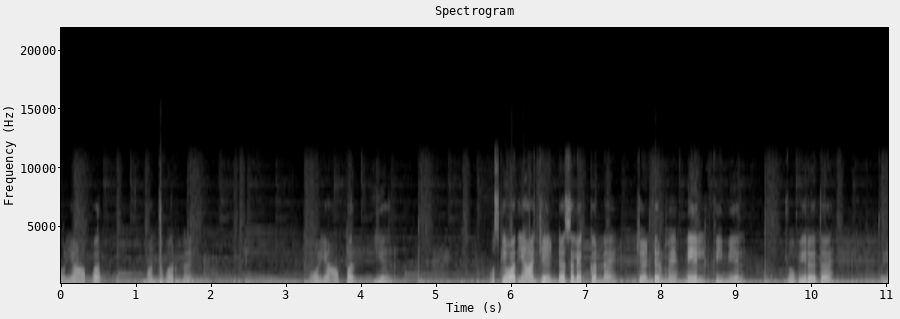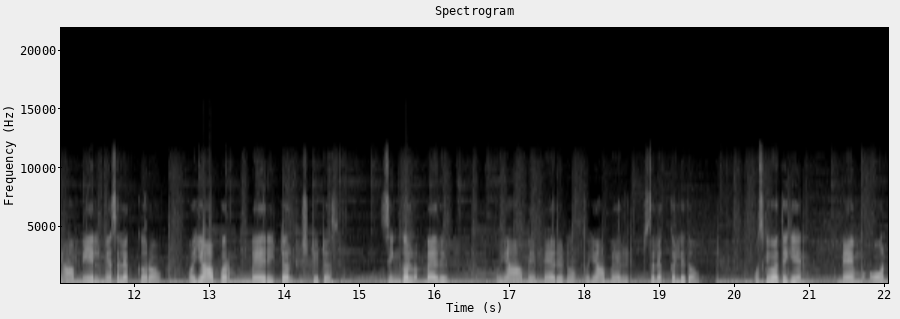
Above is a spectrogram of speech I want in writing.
और यहाँ पर मंथ भरना है और यहाँ पर ईयर उसके बाद यहाँ जेंडर सेलेक्ट करना है। जेंडर में मेल फीमेल जो भी रहता है तो यहाँ मेल में सेलेक्ट कर रहा हूँ। और यहाँ पर मैरिटल स्टेटस सिंगल मैरिड तो यहाँ मैं मैरिड हूँ तो यहाँ मैरिड सेलेक्ट कर लेता हूँ। उसके बाद देखिए name on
